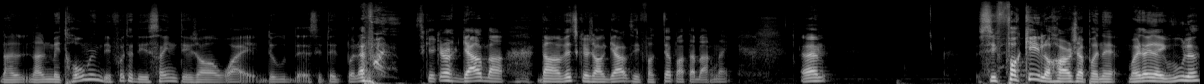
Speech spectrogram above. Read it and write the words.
dans, le- métro, man. Des fois, t'as des scènes, t'es genre, ouais, dude, c'est peut-être pas la bonne. si quelqu'un regarde dans, dans vite ce que je regarde, c'est fucked up en tabarnak. Euh, c'est fucké l'horreur japonais. Moi, avec vous, là.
